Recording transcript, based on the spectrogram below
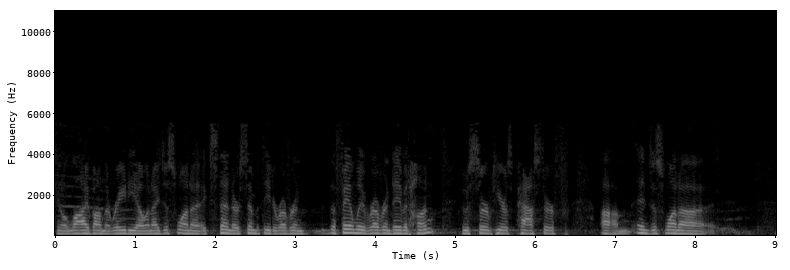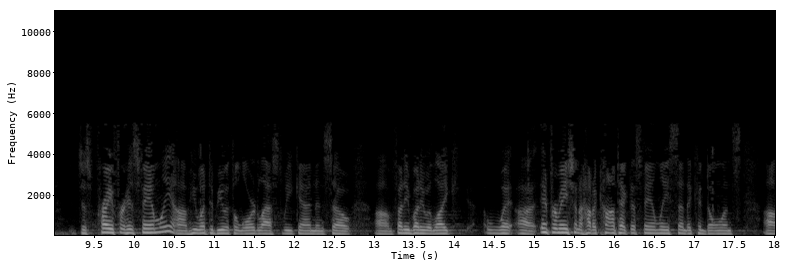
you know, live on the radio, and I just want to extend our sympathy to Reverend the family of Reverend David Hunt, who served here as pastor, um, and just want to just pray for his family. Um, he went to be with the Lord last weekend, and so um, if anybody would like uh, information on how to contact this family, send a condolence, uh,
